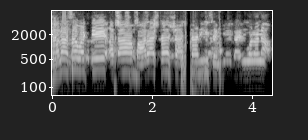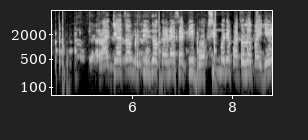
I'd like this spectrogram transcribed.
मला असं वाटते आता महाराष्ट्र शासनाने संजय गायकवाडाला राज्याचं प्रतिनिधित्व करण्यासाठी बॉक्सिंगमध्ये पाठवलं पाहिजे.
